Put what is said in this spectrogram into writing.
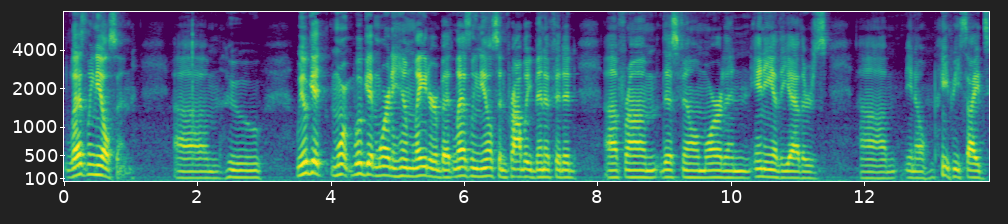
Leslie Nielsen, um, who we'll get more we'll get more to him later, but Leslie Nielsen probably benefited uh, from this film more than any of the others. Um, you know, besides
